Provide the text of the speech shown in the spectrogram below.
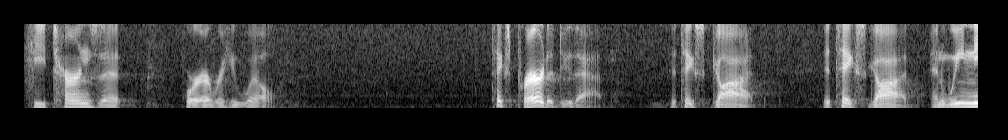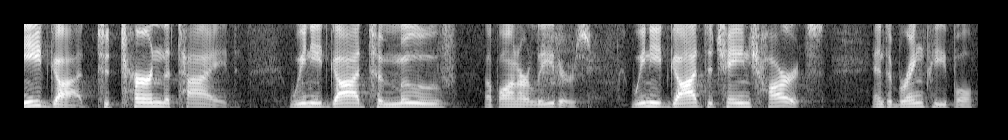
He turns it wherever he will. It takes prayer to do that. It takes God It takes God. And we need God to turn the tide. We need God to move upon our leaders. We need God to change hearts and to bring people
